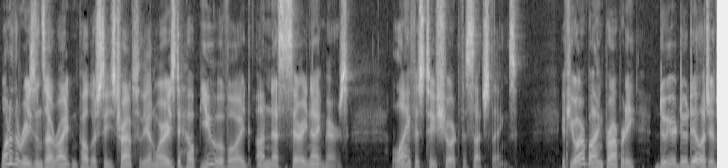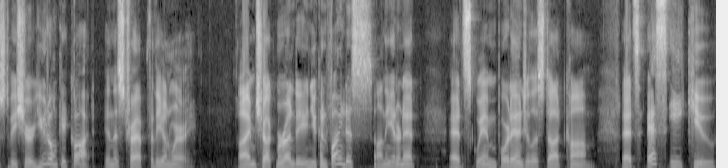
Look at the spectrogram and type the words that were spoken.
One of the reasons I write and publish these traps for the unwary is to help you avoid unnecessary nightmares. Life is too short for such things. If you are buying property, do your due diligence to be sure you don't get caught in this trap for the unwary. I'm Chuck Marunde, and you can find us on the internet at sequimportangeles.com. That's S E Q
